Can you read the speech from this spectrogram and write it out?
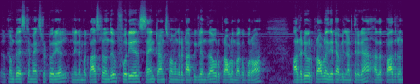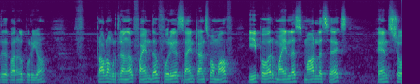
Welcome to S K Max tutorial இன்னைக்கு நம்ம கிளாஸில் வந்து ஃபொரியர் சைன் ட்ரான்ஸ்ஃபார்முங்கிற டாப்பிக்லேருந்து தான் ஒரு ப்ராப்ளம் பார்க்க போகிறோம் ஆல்ரெடி ஒரு ப்ராப்ளம் இதே டாப்பிக் நடத்திருக்கேன். அதை பார்த்துட்டு வந்து பாருங்கள் புரியும். ப்ராப்ளம் கொடுத்துருக்காங்க find the Fourier sine transform of e power minus modulus x hence show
